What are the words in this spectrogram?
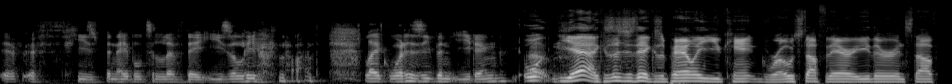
if if he's been able to live there easily or not. Like, what has he been eating? Well, um, yeah, because this is it. Because apparently you can't grow stuff there either and stuff.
